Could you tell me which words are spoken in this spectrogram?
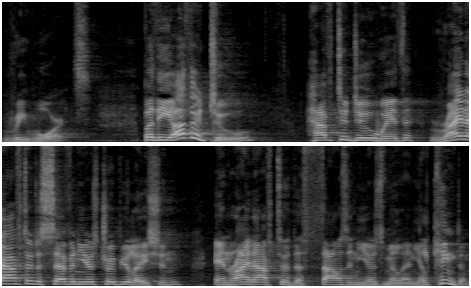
rewards. But the other two have to do with right after the seven years tribulation and right after the thousand years millennial kingdom.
